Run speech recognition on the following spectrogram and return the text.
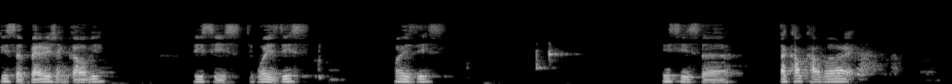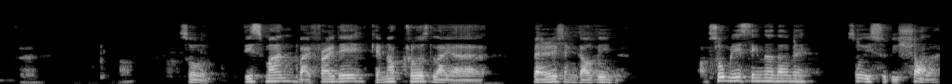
This is a bearish engulfing. This is, what is this? What is this? This is a duck cover, right? Uh, so this month by Friday cannot close like a bearish engulfing. Uh, so many signal down there. So it should be short.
